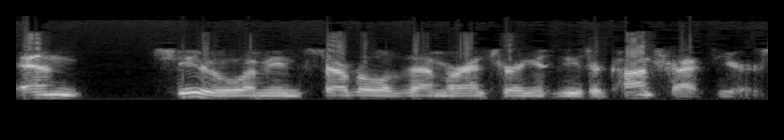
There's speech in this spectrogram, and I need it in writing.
And two, I mean, several of them are entering it. These are contract years.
